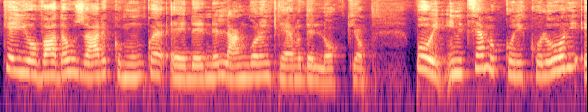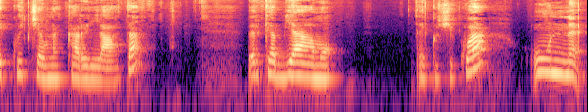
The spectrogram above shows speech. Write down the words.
che io vado a usare comunque è nell'angolo interno dell'occhio. Poi iniziamo con i colori e qui c'è una carrellata perché abbiamo eccoci qua un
